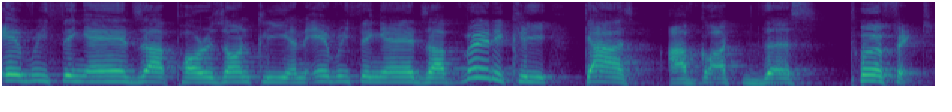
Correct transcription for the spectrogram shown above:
everything adds up horizontally and everything adds up vertically, guys, I've got this perfect.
